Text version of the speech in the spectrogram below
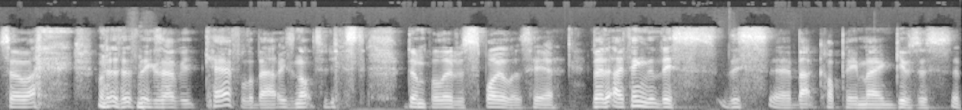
so uh, one of the things I'd be careful about is not to just dump a load of spoilers here. But I think that this this uh, back copy may gives us uh,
